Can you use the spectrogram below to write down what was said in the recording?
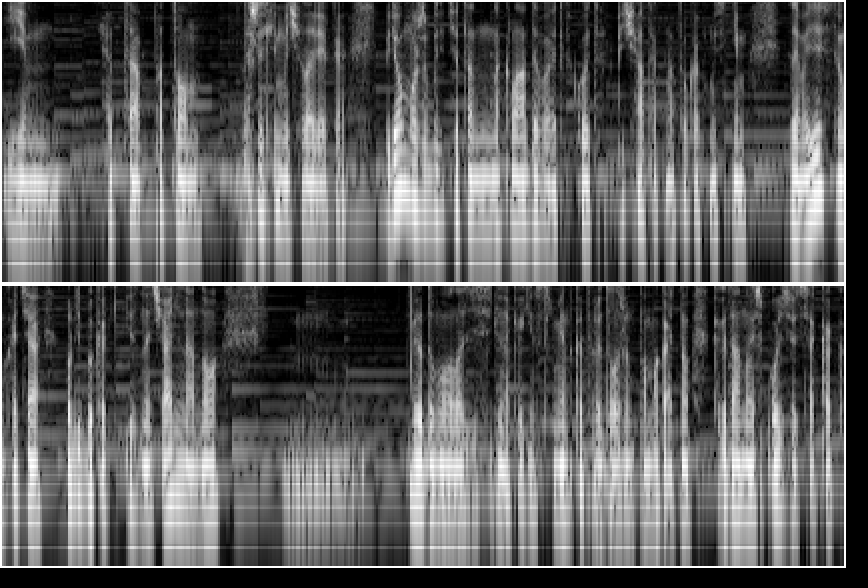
И это потом даже если мы человека берем, может быть, это накладывает какой-то отпечаток на то, как мы с ним взаимодействуем, хотя вроде бы как изначально оно задумывалось действительно как инструмент, который должен помогать. Но когда оно используется как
